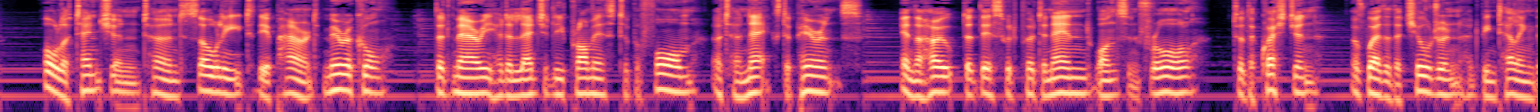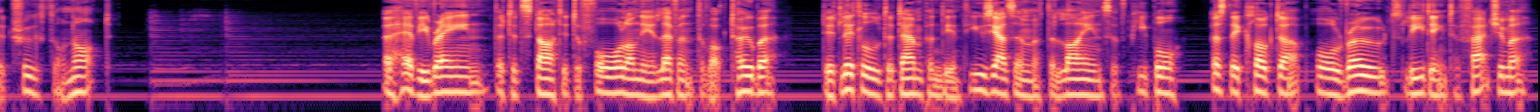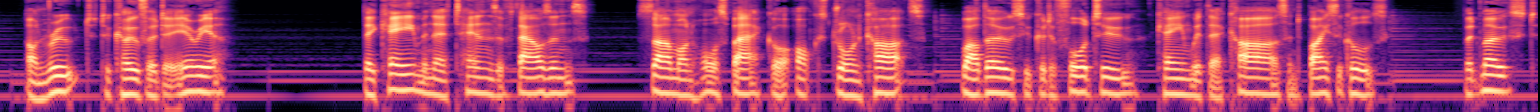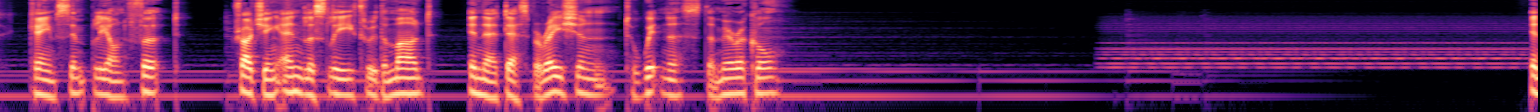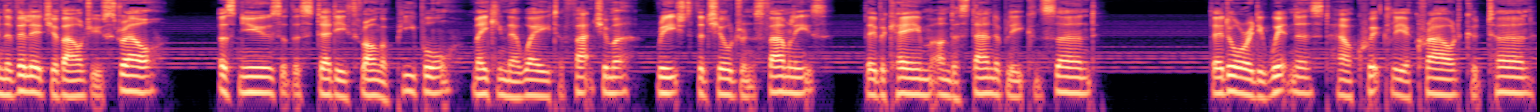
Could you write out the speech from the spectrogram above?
all attention turned solely to the apparent miracle that Mary had allegedly promised to perform at her next appearance, in the hope that this would put an end once and for all to the question of whether the children had been telling the truth or not. A heavy rain that had started to fall on the 11th of October did little to dampen the enthusiasm of the lines of people as they clogged up all roads leading to Fatima en route to Cova de Iria. They came in their tens of thousands, some on horseback or ox drawn carts, while those who could afford to came with their cars and bicycles, but most came simply on foot, trudging endlessly through the mud in their desperation to witness the miracle. In the village of Aljustrel, as news of the steady throng of people making their way to Fatima reached the children's families, they became understandably concerned. They'd already witnessed how quickly a crowd could turn.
